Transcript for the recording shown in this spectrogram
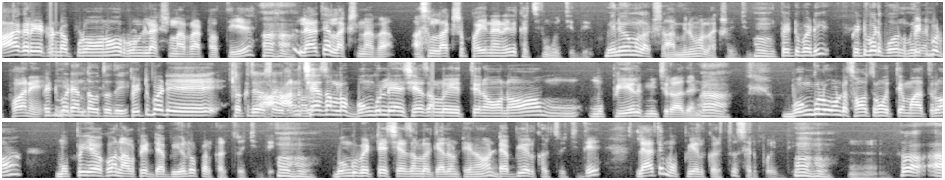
బాగా రేటు ఉన్నప్పుడును రెండు లక్షలన్నర అట్ట వస్తాయి. లేకపోతే లక్షన్నర. అసలు లక్ష పైన అనేది ఖచ్చితంగా వచ్చింది మినిమం లక్ష. ఆ మినిమం లక్ష వచ్చింది. పెట్టుబడి పెట్టుబడి పోను పెట్టుబడి పోనే. పెట్టుబడి ఎంత అవుతుంది? పెట్టుబడి ప్రకృతి వ్యవసాయ అన్ సీజన్లో బొంగులు లేని సీజన్లో ఎత్తేనోనో ముప్పై ఏళ్ళకి మించి రాదండి. బొంగులు ఉండ సంవత్సరం వస్తే మాత్రం ముప్పై ఒక నలభై డెబ్బై ఏళ్ళ రూపాయలు ఖర్చు వచ్చింది. బొంగు పెట్టే సీజన్లో గెలంటేనో డెబ్బై ఏళ్ళు ఖర్చు వచ్చింది లేకపోతే ముప్పై ఏళ్ళు ఖర్చుతో సరిపోయింది. సో ఆ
